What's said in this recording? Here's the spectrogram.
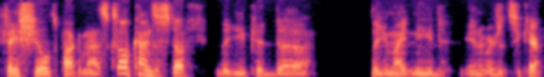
face shields, pocket masks, all kinds of stuff that you could uh, that you might need in emergency care.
